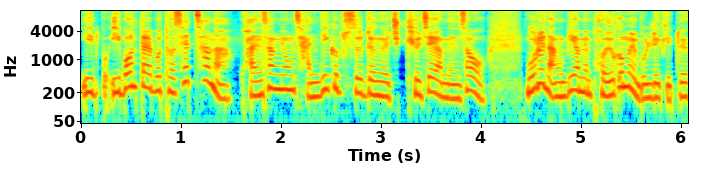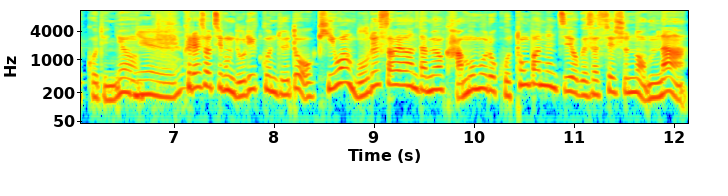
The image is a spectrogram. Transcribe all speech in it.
이번 달부터 세차나 관상용 잔디 급수 등을 규제하면서 물을 낭비하면 벌금을 물리기도 했거든요. 예. 그래서 지금 누리꾼들도 기왕 물을 써야 한다면 가뭄으로 고통받는 지역에서 쓸 수는 없나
